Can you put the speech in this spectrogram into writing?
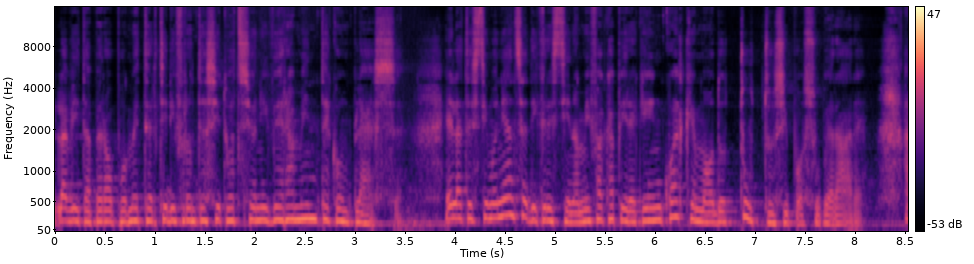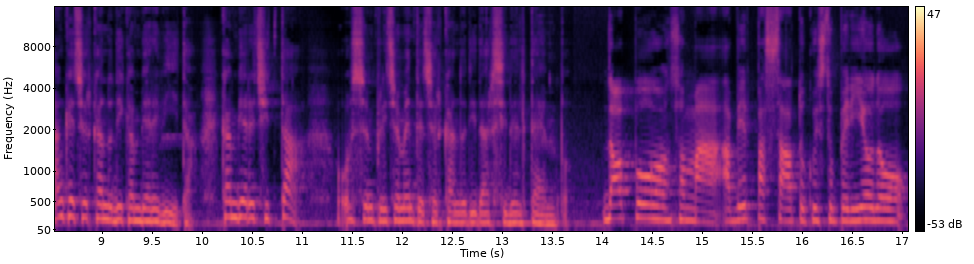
La vita però può metterti di fronte a situazioni veramente complesse. E la testimonianza di Cristina mi fa capire che in qualche modo tutto si può superare, anche cercando di cambiare vita, cambiare città o semplicemente cercando di darsi del tempo dopo insomma aver passato questo periodo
